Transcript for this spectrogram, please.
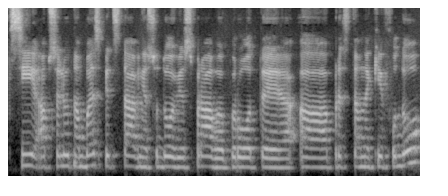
ці абсолютно безпідставні судові справи проти а, представників УДО,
